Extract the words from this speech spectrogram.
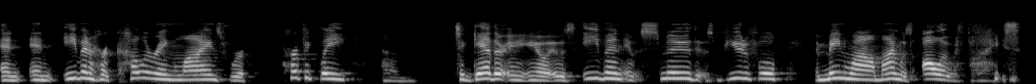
and and even her coloring lines were perfectly um, together. And, you know, it was even, it was smooth, it was beautiful. And meanwhile, mine was all over the place.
